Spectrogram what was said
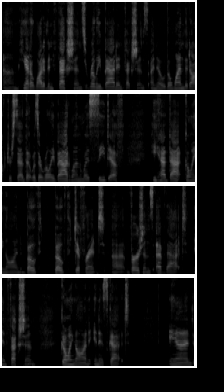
um, he had a lot of infections, really bad infections. I know the one the doctor said that was a really bad one was C. diff. He had that going on, both both different uh, versions of that infection going on in his gut. And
